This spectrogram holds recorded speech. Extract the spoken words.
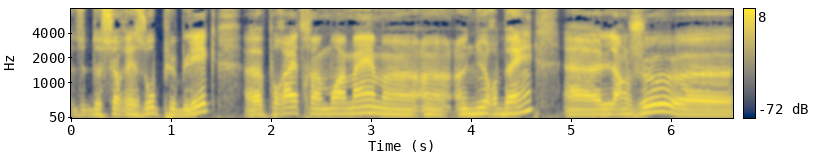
de ce réseau public. Euh, pour être moi-même un, un, un, urbain, euh, l'enjeu euh,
